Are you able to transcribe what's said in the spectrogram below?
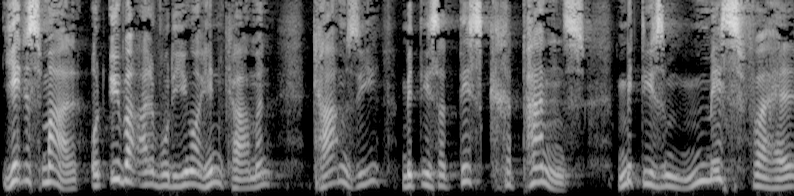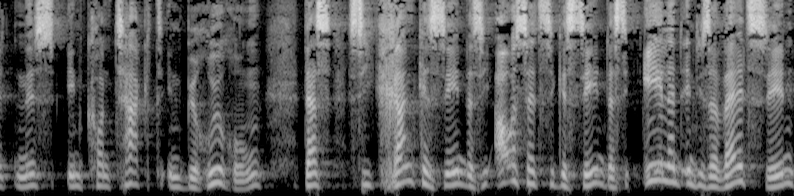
jedes Mal und überall, wo die Jünger hinkamen, kamen sie mit dieser Diskrepanz, mit diesem Missverhältnis in Kontakt, in Berührung, dass sie Kranke sehen, dass sie Aussätzige sehen, dass sie Elend in dieser Welt sehen,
